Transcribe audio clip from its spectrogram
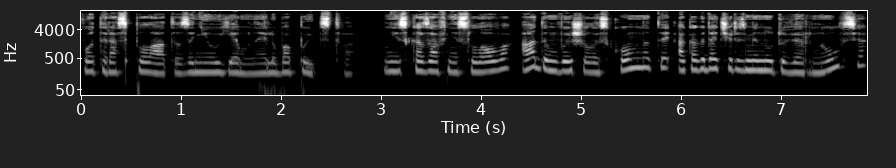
Вот и расплата за неуемное любопытство. Не сказав ни слова, Адам вышел из комнаты, а когда через минуту вернулся,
